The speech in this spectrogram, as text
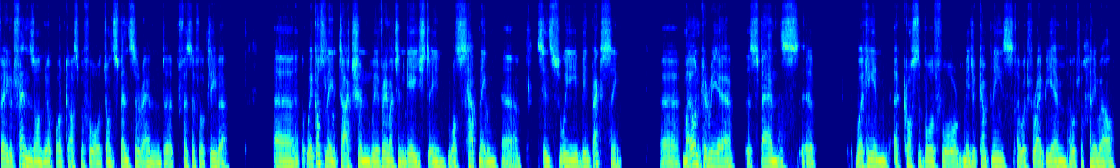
very good friends on your podcast before, John Spencer and uh, Professor Phil Cleaver. Uh, we're constantly in touch and we're very much engaged in what's happening uh, since we've been practicing. Uh, my own career spans working in across the board for major companies. I worked for IBM, I worked for Honeywell.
